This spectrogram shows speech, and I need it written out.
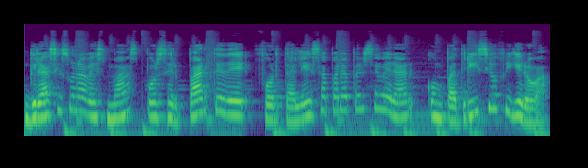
Gracias una vez más por ser parte de Fortaleza para Perseverar con Patricio Figueroa.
